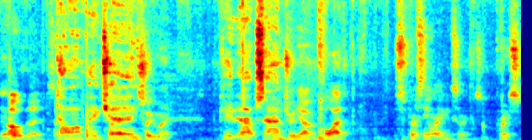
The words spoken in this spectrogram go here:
they're Oh, there. Go on, PJ! they're two, wasn't Keep it up, Sam. it? Two in the open fired. Suppressing or aiming, sorry. Suppress.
